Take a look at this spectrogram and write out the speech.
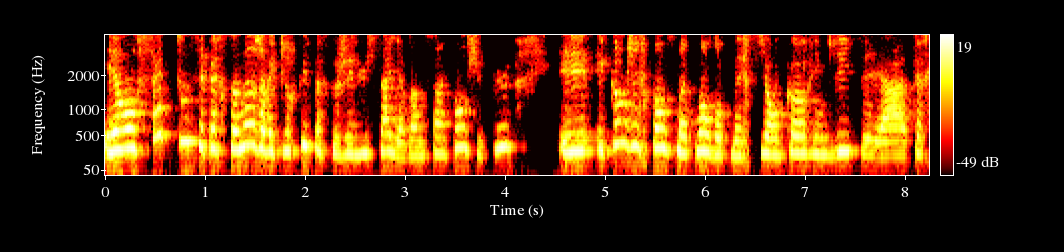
Et en fait, tous ces personnages, avec le recul, parce que j'ai lu ça il y a 25 ans, je ne sais plus, et, quand j'y repense maintenant, donc merci encore Ingrid et à Terre,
